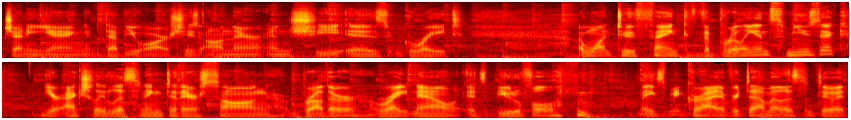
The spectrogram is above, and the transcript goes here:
Jenny Yang WR. She's on there and she is great. I want to thank The Brilliance Music. You're actually listening to their song Brother right now. It's beautiful. makes me cry every time I listen to it.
